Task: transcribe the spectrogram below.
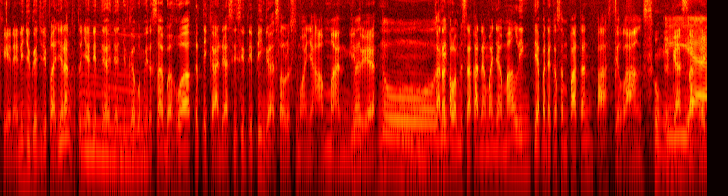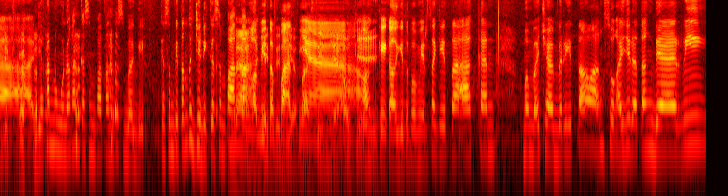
Oke, nah ini juga jadi pelajaran hmm. tentunya Dit ya dan juga pemirsa bahwa ketika ada CCTV nggak selalu semuanya aman gitu ya. Betul. Hmm, karena kalau misalkan namanya maling, tiap ada kesempatan pasti langsung ngegasak iya, kayak gitu. Dia kan menggunakan kesempatan itu sebagai kesempitan tuh jadi kesempatan nah, lebih tepatnya. Oke, okay. okay, kalau gitu pemirsa kita akan membaca berita langsung aja datang dari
